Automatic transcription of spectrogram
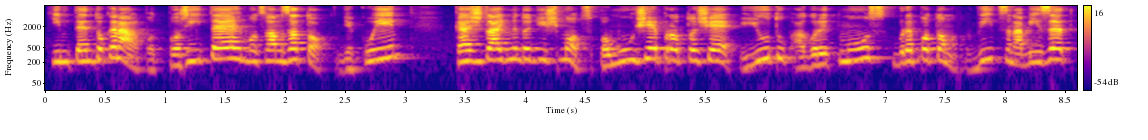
Tím tento kanál podpoříte, moc vám za to děkuji. Každý like mi totiž moc pomůže, protože YouTube algoritmus bude potom víc nabízet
